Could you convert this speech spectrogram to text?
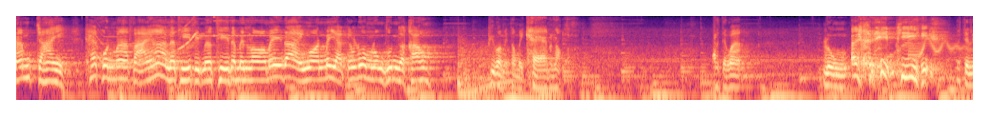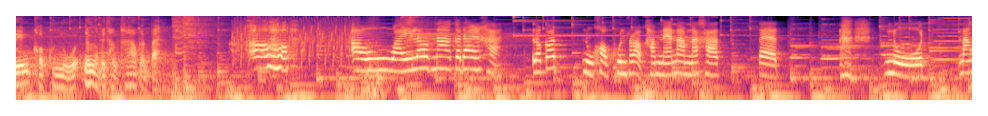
น้ำใจ แค่คนมาสายห้านาทีสิบนาที แต่มันรอไม่ได้งอนไม่อยากจะร่วมลงทุนกับเขา พี่ว่าไม่ต้องไปแคร์มันหรอกแต่ว่า ลุงเอ้ยพี่ก็จะเลี้ยงขอบคุณหนูงั้นเราไปทานข้าวกันไป เออเอาไว้รอบหน้าก็ได้ค่ะ แล้วก็หนูขอบคุณสำหรับคำแนะนำนะคะ แต่ หนู นั่ง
